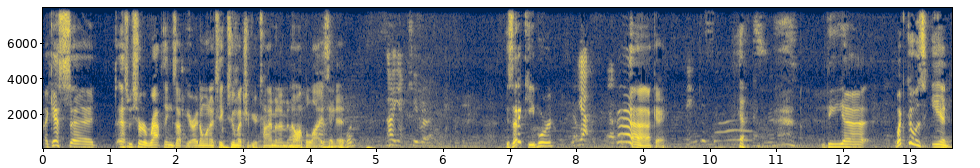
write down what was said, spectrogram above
I guess uh, as we sort of wrap things up here, I don't want to take too much of your time, and I'm monopolizing it. Oh yeah, keyboard. Is that a keyboard? Yeah. Ah, okay. Thank you so much. Yeah. The uh, what goes in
